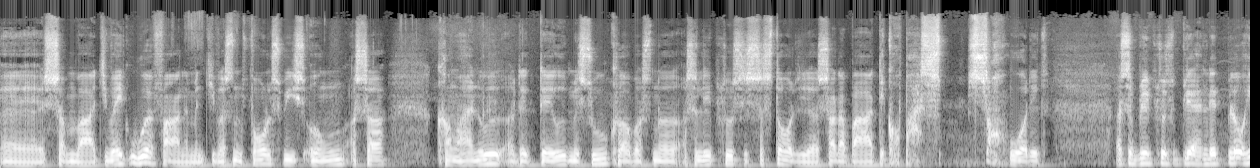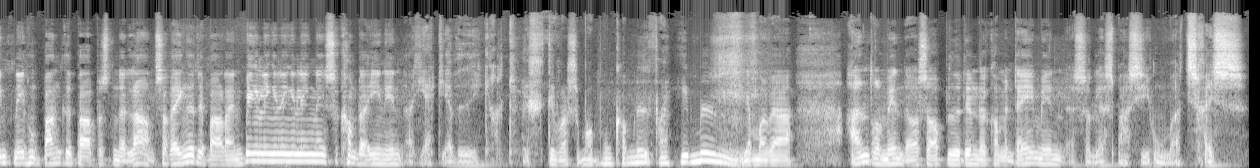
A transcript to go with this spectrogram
øh, som var, de var ikke uerfarne, men de var sådan forholdsvis unge, og så kommer han ud, og det, det er ud med sugekop og sådan noget, og så lige pludselig, så står de, og så er der bare, det går bare så hurtigt. Og så bliver, pludselig bliver han lidt blå. Hende den ene, hun bankede bare på sådan en alarm. Så ringede det bare derinde. Bing, ling, ling, ling, ling. Så kom der en ind. Og jeg, jeg ved ikke, hold kæft, det var som om hun kom ned fra himlen. Jeg må være andre mænd, der også oplevede dem, der kom en dame ind. Altså lad os bare sige, hun var 60.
